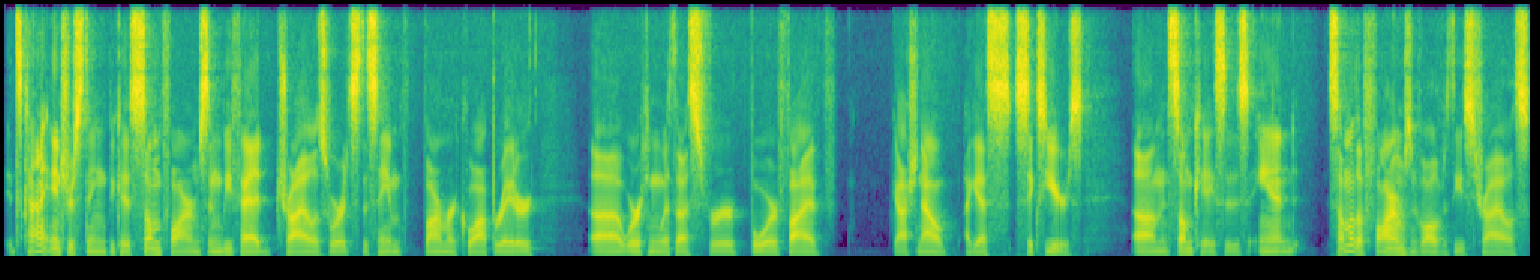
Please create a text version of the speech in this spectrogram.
it's kind of interesting because some farms, and we've had trials where it's the same farmer cooperator uh, working with us for four or five, gosh, now I guess six years um, in some cases. And some of the farms involved with these trials,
